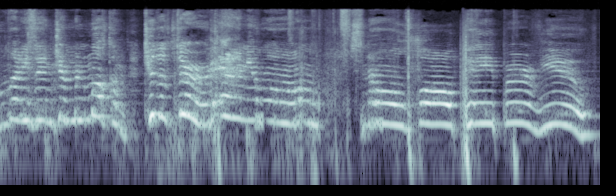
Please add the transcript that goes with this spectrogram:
Ladies and gentlemen, welcome to the third annual Snowfall pay per view.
